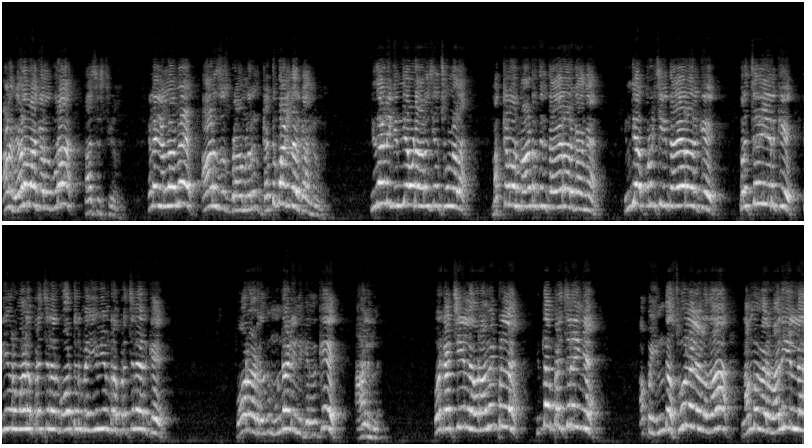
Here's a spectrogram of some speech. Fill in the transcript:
ஆனா வேலை பார்க்கறது பூரா பாசிஸ்டுகள் ஏன்னா எல்லாமே ஆர்எஸ்எஸ் பிராமணர் கட்டுப்பாட்டுல இருக்காங்க இவங்க. இதான் இன்னைக்கு இந்தியாவோட அரசியல் சூழ்நிலை. மக்கள் ஒரு மாற்றத்துக்கு தயாரா இருக்காங்க. இந்தியா புரட்சிக்கு தயாரா இருக்கு. பிரச்சனை இருக்கு. தீவிரமான பிரச்சனை இருக்கு. ஓட்டுரிமை ஈவிஎம்ன்ற பிரச்சனை இருக்கு. போராடுறதுக்கு முன்னாடி நிக்கிறதுக்கு ஆள் இல்லை. ஒரு கட்சி இல்லை ஒரு அமைப்பு இல்லை. இதுதான் பிரச்சனைங்க அப்ப இந்த சூழ்நிலையில தான் நம்ம வேற வழி இல்லை.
